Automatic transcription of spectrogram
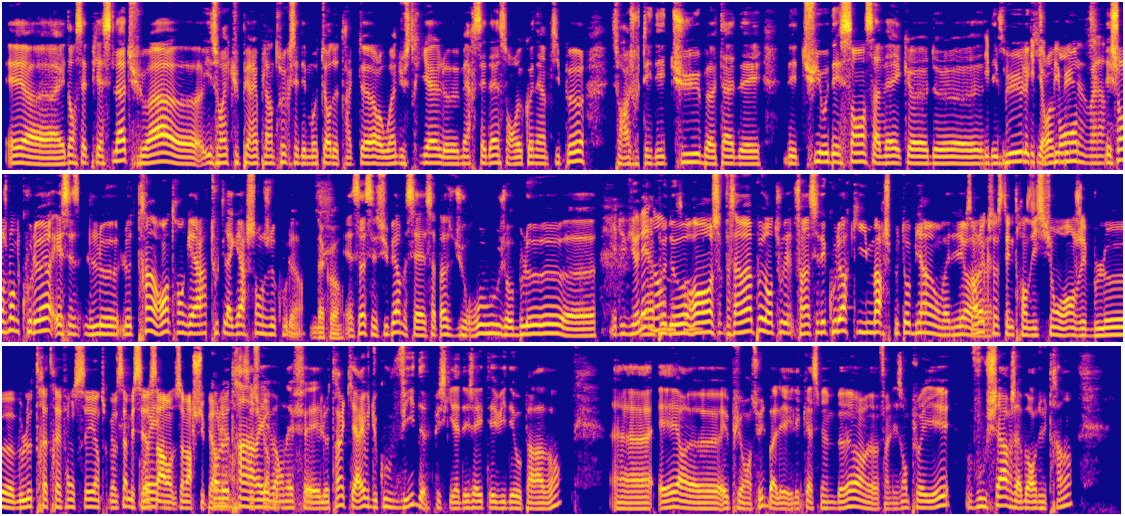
Et, euh, et dans cette pièce-là, tu as, euh, ils ont récupéré plein de trucs, c'est des moteurs de tracteurs ou industriels euh, Mercedes, on reconnaît un petit peu. Ils ont rajouté des tubes, t'as des, des tuyaux d'essence avec euh, de, des, petits- bulles des qui remontent, bulles, voilà. des changements de couleur et c'est- le, le train rentre en gare, toute la gare change de couleur. D'accord. Et ça, c'est superbe, c'est- ça passe du rouge au bleu, euh, Il y a du il y violet, a un non peu de orange, enfin, ça va un peu dans tous les. Enfin, c'est des couleurs qui marchent plutôt bien, on va dire. Semblait euh, que ça c'était une transition orange et bleu, bleu très très foncé, un truc comme ça, mais c'est- Oui. ça, ça marche super quand bien. le train arrive, en effet. Le train qui arrive du coup vide, puisqu'il a déjà été vidé auparavant. Euh, et, euh, et puis ensuite, bah, les, les cast members, euh, enfin les employés, vous chargent à bord du train.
